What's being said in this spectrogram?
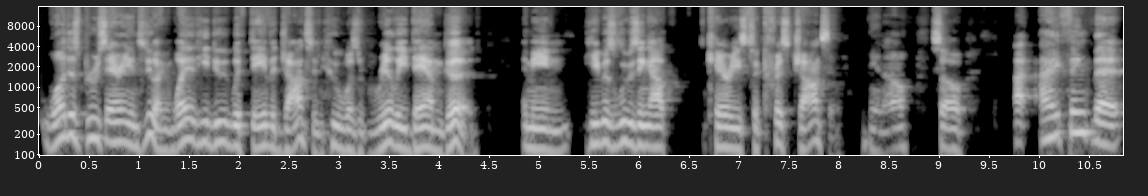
what does Bruce Arians do? I mean, what did he do with David Johnson, who was really damn good? I mean, he was losing out carries to Chris Johnson, you know? So I, think that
